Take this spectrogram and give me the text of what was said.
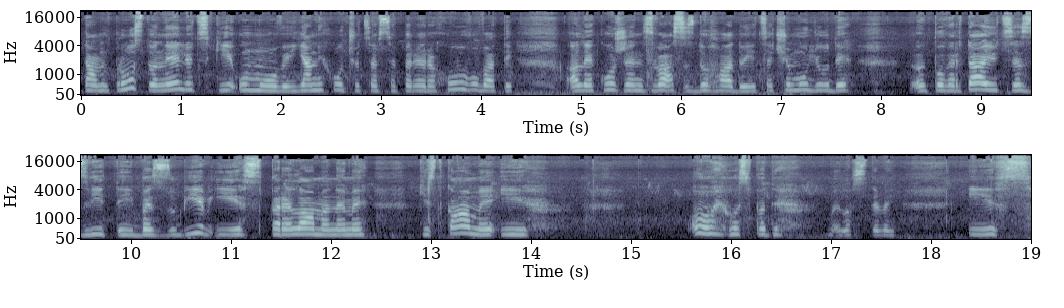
Там просто нелюдські умови. Я не хочу це все перераховувати, але кожен з вас здогадується, чому люди е, повертаються звідти і без зубів, і з переламаними кістками, і ой, господи, милостивий. І з...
